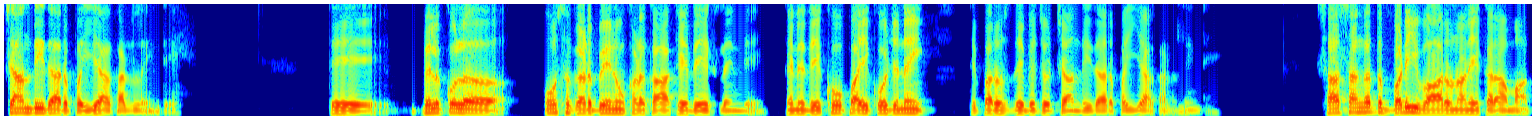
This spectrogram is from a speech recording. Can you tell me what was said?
ਚਾਂਦੀ ਦਾ ਰੁਪਈਆ ਕੱਢ ਲੈਂਦੇ। ਤੇ ਬਿਲਕੁਲ ਉਸ ਗੜਬੇ ਨੂੰ ਖੜਕਾ ਕੇ ਦੇਖ ਲੈਂਦੇ। ਕਹਿੰਦੇ ਦੇਖੋ ਭਾਈ ਕੁਝ ਨਹੀਂ ਤੇ ਪਰ ਉਸ ਦੇ ਵਿੱਚੋਂ ਚਾਂਦੀ ਦਾ ਰੁਪਈਆ ਕੱਢ ਲੈਂਦੇ। ਸਾਧ ਸੰਗਤ ਬੜੀ ਵਾਰ ਉਹਨਾਂ ਨੇ ਕਰਾਮਾਤ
